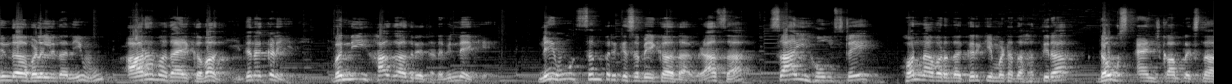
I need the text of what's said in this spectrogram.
ಪ್ರಯಾಣದಿಂದ ಬಳಲಿದ ನೀವು ಆರಾಮದಾಯಕವಾಗಿ ದಿನ ಕಳೆಯಿರಿ. ಬನ್ನಿ ಹಾಗಾದ್ರೆ ತಡವಿನ್ನೇಕೆ? ನೀವು ಸಂಪರ್ಕಿಸಬೇಕಾದ ವಿಳಾಸ ಸಾಯಿ ಹೋಮ್ ಸ್ಟೇ, ಹೊನ್ನಾವರದ ಕರಿಕೆ ಮಠದ ಹತ್ತಿರ, ಡೌಗ್ಸ್ ಆಂಡ್ನ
